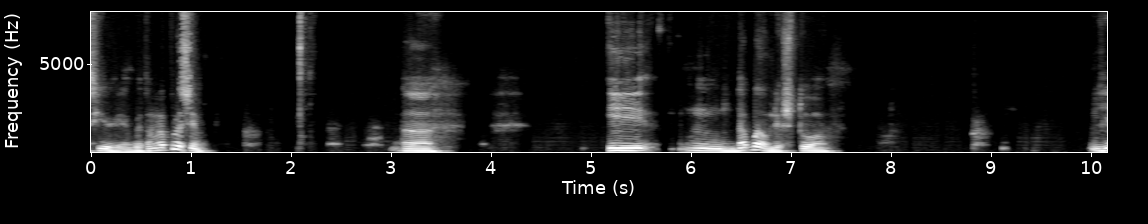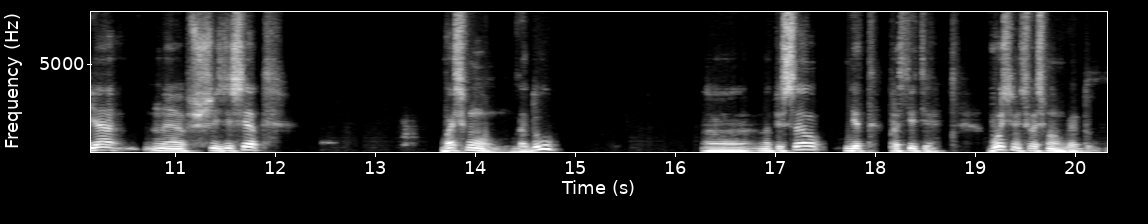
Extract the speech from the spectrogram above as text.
с Юрием в этом вопросе. А, и добавлю, что я э, в 68 году э, написал, нет, простите, в 88 году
